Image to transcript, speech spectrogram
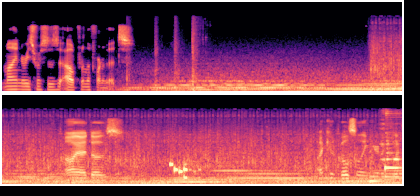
mine resources out from the front of it. Oh yeah, it does. I could build something here to collect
